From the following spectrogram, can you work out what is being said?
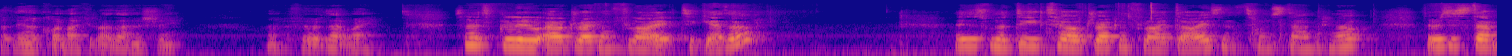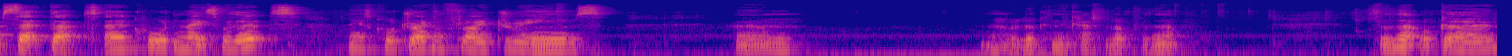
I think I quite like it like that actually. I prefer it that way. So let's glue our dragonfly together. This is from the Detailed Dragonfly Dies and it's from Stampin' Up. There is a stamp set that uh, coordinates with it. I think it's called Dragonfly Dreams. Um, have a look in the catalogue for that. So that will go,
